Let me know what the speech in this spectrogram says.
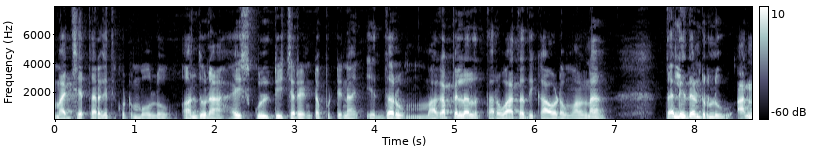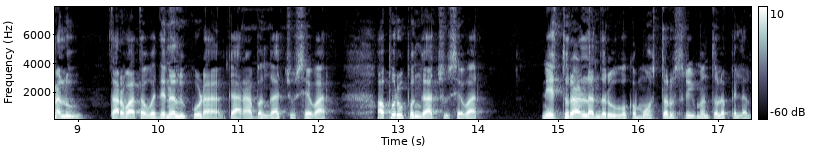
మధ్య తరగతి కుటుంబంలో అందున హై స్కూల్ టీచర్ ఎంట పుట్టిన ఇద్దరు మగపిల్లల తర్వాతది కావడం వలన తల్లిదండ్రులు అన్నలు తర్వాత వదినలు కూడా గారాభంగా చూసేవారు అపురూపంగా చూసేవారు. నేస్తురాళ్ళందరూ ఒక మోస్తరు శ్రీమంతుల పిల్లలు.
